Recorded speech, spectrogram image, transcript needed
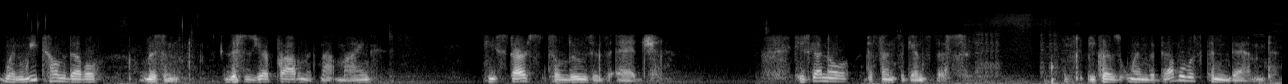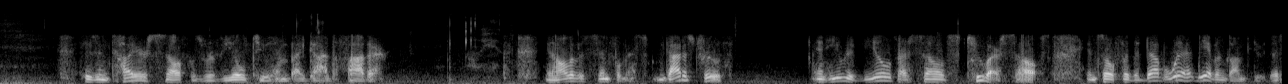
when we tell the devil, listen, this is your problem, it's not mine, he starts to lose his edge. He's got no defense against this. Because when the devil was condemned, his entire self was revealed to him by God the Father oh, in all of his sinfulness. God is truth. And he reveals ourselves to ourselves. And so for the devil, we, we haven't gone through this.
